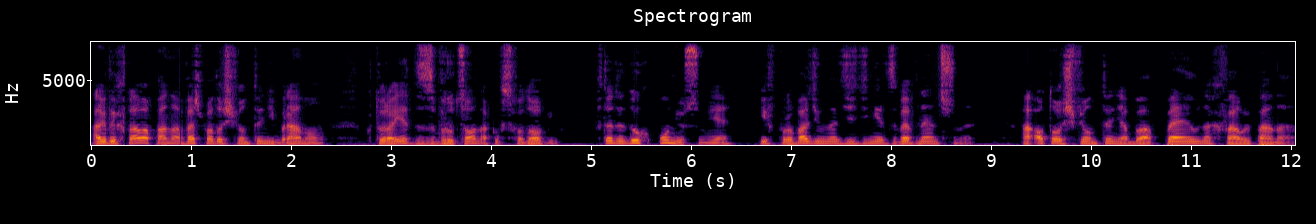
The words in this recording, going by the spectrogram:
A gdy chwała Pana weszła do świątyni bramą, która jest zwrócona ku wschodowi, wtedy duch uniósł mnie i wprowadził na dziedziniec wewnętrzny, a oto świątynia była pełna chwały Pana.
